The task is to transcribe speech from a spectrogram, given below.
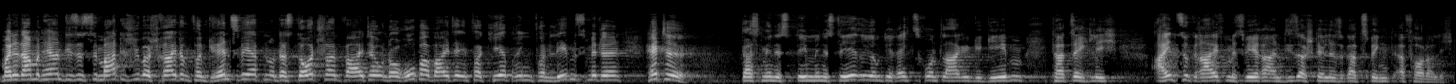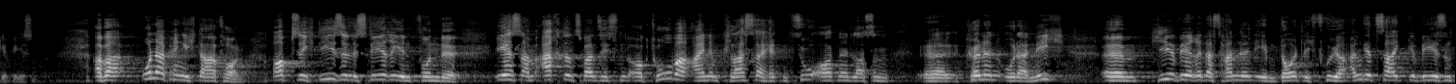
Meine Damen und Herren, die systematische Überschreitung von Grenzwerten und das deutschlandweite und europaweite Inverkehrbringen von Lebensmitteln hätte dem Ministerium die Rechtsgrundlage gegeben, tatsächlich einzugreifen. Es wäre an dieser Stelle sogar zwingend erforderlich gewesen. Aber unabhängig davon, ob sich diese Listerienfunde erst am 28. Oktober einem Cluster hätten zuordnen lassen äh, können oder nicht, ähm, hier wäre das Handeln eben deutlich früher angezeigt gewesen.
